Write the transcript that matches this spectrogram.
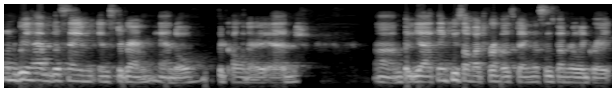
And we have the same Instagram handle, The Culinary Edge. Um, but yeah, thank you so much for hosting. This has been really great.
